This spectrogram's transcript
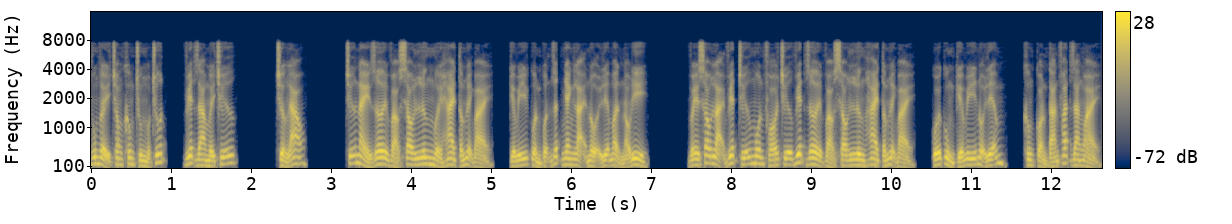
vung vẩy trong không trung một chút, viết ra mấy chữ. Trưởng lão. Chữ này rơi vào sau lưng mười hai tấm lệnh bài, kiếm ý quần quận rất nhanh lại nội liễm ẩn nó đi về sau lại viết chữ môn phó chữ viết rơi vào sau lưng hai tấm lệnh bài, cuối cùng kiếm ý nội liễm, không còn tán phát ra ngoài.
